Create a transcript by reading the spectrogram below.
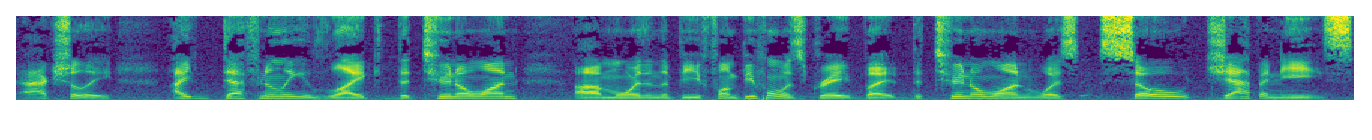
actually. I definitely like the tuna one uh, more than the beef one. Beef one was great, but the tuna one was so Japanese.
